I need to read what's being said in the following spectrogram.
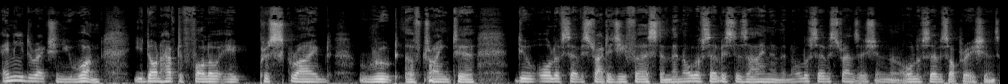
any direction you want. You don't have to follow a prescribed route of trying to do all of service strategy first and then all of service design and then all of service transition and all of service operations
